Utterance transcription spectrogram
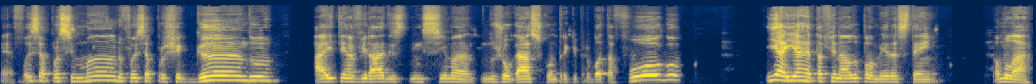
é, foi se aproximando, foi se aproximando, aí tem a virada em cima no jogaço contra a equipe do Botafogo, e aí a reta final do Palmeiras tem, vamos lá,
